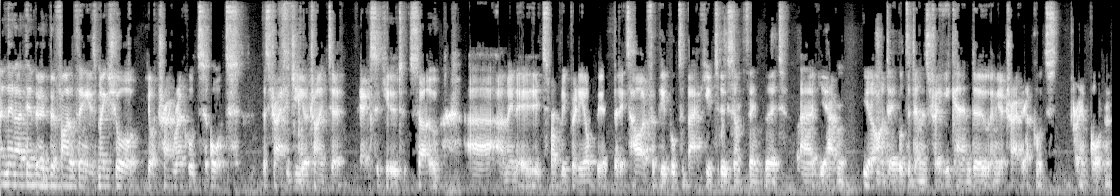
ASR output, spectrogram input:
and then I think the, the final thing is make sure your track record supports the strategy you're trying to execute. So, uh, I mean, it, it's probably pretty obvious that it's hard for people to back you to do something that uh, you haven't, you aren't able to demonstrate you can do, and your track record's very important.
